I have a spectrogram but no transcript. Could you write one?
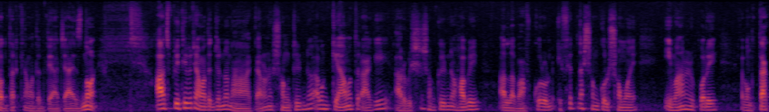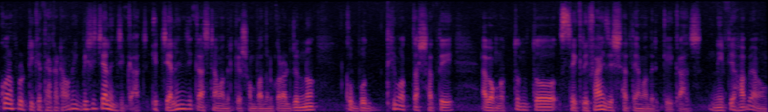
সন্তানকে আমাদের দেওয়া জায়েজ নয়। আজ পৃথিবীটা আমাদের জন্য নানা কারণে সংকীর্ণ এবং কেয়ামতের আগে আরও বেশি সংকীর্ণ হবে। আল্লাহ মাফ করুন, এই ফেতনা সংকুল সময় ইমানের উপরে এবং তাকুয়ার উপর টিকে থাকাটা অনেক বেশি চ্যালেঞ্জিং কাজ। এই চ্যালেঞ্জিং কাজটা আমাদেরকে সম্পাদন করার জন্য খুব বুদ্ধিমত্তার সাথে এবং অত্যন্ত স্যাক্রিফাইসের সাথে আমাদেরকে এই কাজ নিতে হবে এবং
